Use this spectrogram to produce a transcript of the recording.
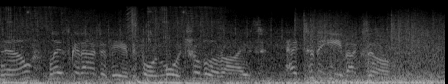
Now, let's get out of here before more trouble arrives. Head to the evac zone.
